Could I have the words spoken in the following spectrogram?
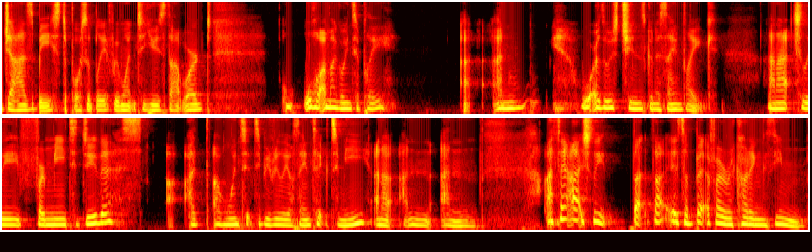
jazz based, possibly if we want to use that word, what am I going to play? And what are those tunes going to sound like? And actually, for me to do this, I, I, want it to be really authentic to me, and I, and and I think actually that that is a bit of a recurring theme.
